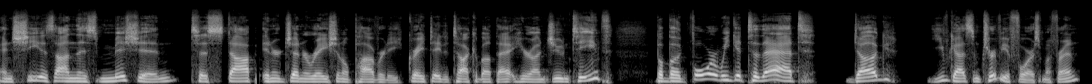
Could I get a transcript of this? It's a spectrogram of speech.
and she is on this mission to stop intergenerational poverty. Great day to talk about that here on Juneteenth. But before we get to that, Doug, you've got some trivia for us, my friend.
